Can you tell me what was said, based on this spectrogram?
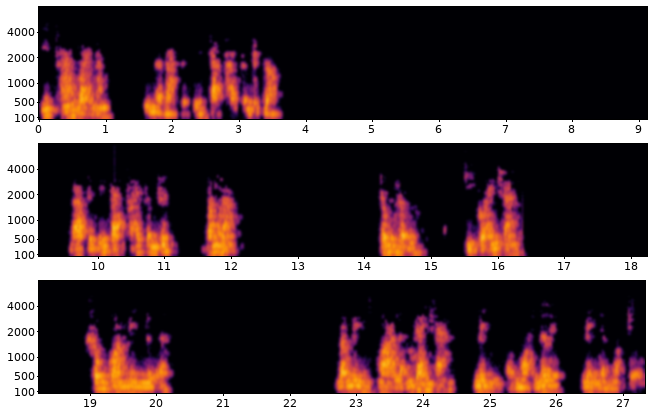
ít tháng, vài năm, cũng đã đạt được những trạng thái tâm thức đó. Đạt được những trạng thái tâm thức vắng lặng, trống rỗng, chỉ có ánh sáng. Không còn mình nữa. Và mình hòa lẫn với ánh sáng, mình ở mọi nơi, mình ở mọi chỗ,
